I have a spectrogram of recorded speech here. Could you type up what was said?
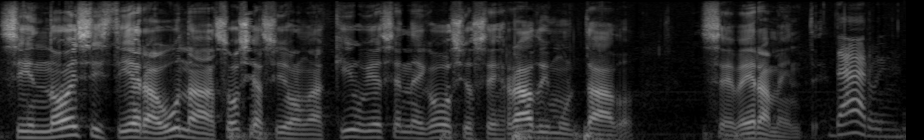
Si no existiera una asociación, aquí hubiese negocios cerrados y multados severamente. Darwin.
